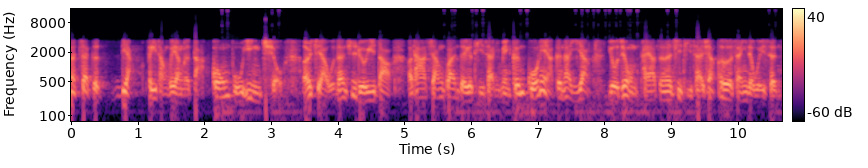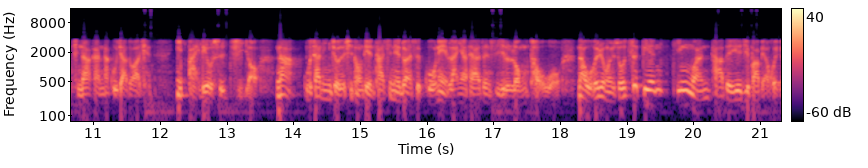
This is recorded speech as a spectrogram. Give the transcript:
那这个。量非常非常的大，供不应求，而且啊，我再去留意到啊，它相关的一个题材里面，跟国内啊，跟它一样有这种胎压侦测器题材，像二二三一的维生，请大家看它股价多少钱，一百六十几哦。那五三零九的系统店，它现阶段是国内蓝牙胎压侦测器的龙头哦。那我会认为说，这边听完它的业绩发表会，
